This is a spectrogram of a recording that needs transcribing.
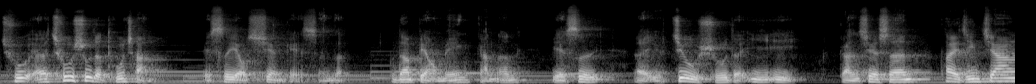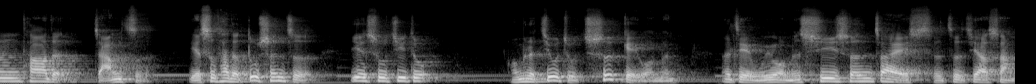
出呃出书的土产，也是要献给神的，不但表明感恩，也是呃有救赎的意义。感谢神，他已经将他的长子，也是他的独生子耶稣基督。我们的救主赐给我们，而且为我们牺牲在十字架上。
